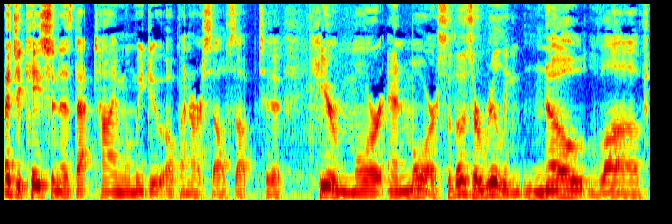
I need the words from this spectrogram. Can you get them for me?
education is that time when we do open ourselves up to hear more and more. So those are really know love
